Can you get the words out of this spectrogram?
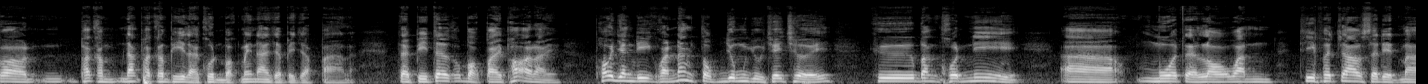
ก็พระคำนักพระคัมภีร์หลายคนบอกไม่น่าจะไปจับปลาละแต่ปีเตอร์ก็บอกไปเพราะอะไร เพราะยังดีกว่านั่งตบยุงอยู่เฉยๆ คือบางคนนี่ มัวแต่รอวันที่พระเจ้าเสด็จมา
